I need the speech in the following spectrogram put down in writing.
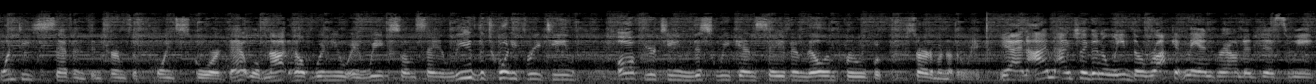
27th in terms of points scored. That will not help win you a week, so I'm saying leave the 23 team off your team this weekend. Save him. They'll improve, but start him another week. Yeah, and I'm actually going to leave the Rocket Man grounded this week.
